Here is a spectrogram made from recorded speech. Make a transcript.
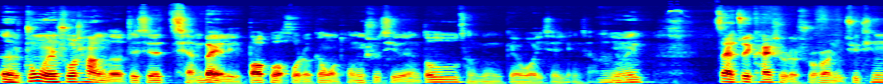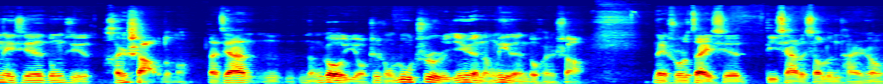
呃，中文说唱的这些前辈里，包括或者跟我同一时期的人都曾经给我一些影响，因为在最开始的时候，你去听那些东西很少的嘛，大家嗯能够有这种录制音乐能力的人都很少。那时候在一些地下的小论坛上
